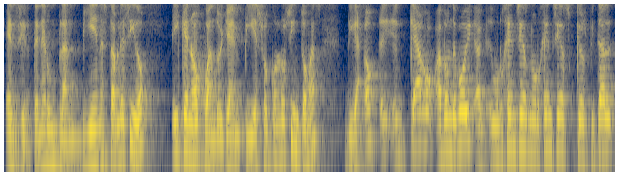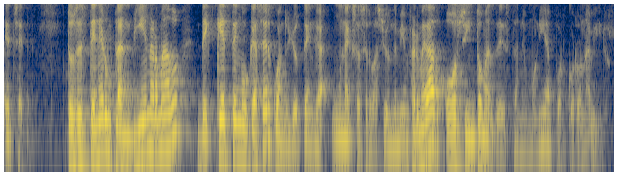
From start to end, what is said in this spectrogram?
es decir, tener un plan bien establecido y que no cuando ya empiezo con los síntomas diga, oh, eh, eh, ¿qué hago? ¿A dónde voy? ¿Urgencias, no urgencias? ¿Qué hospital? Etcétera. Entonces, tener un plan bien armado de qué tengo que hacer cuando yo tenga una exacerbación de mi enfermedad o síntomas de esta neumonía por coronavirus.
